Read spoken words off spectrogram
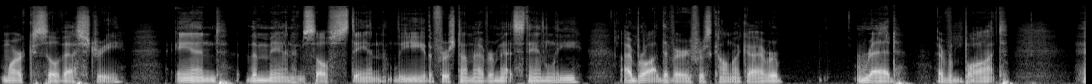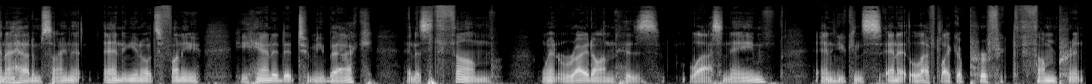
Marc Silvestri, and the man himself, Stan Lee. The first time I ever met Stan Lee, I brought the very first comic I ever read, ever bought and I had him sign it. And you know, it's funny. He handed it to me back, and his thumb went right on his last name, and you can and it left like a perfect thumbprint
